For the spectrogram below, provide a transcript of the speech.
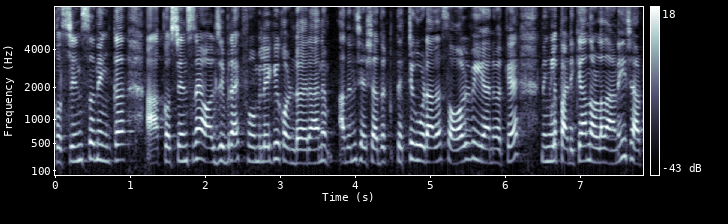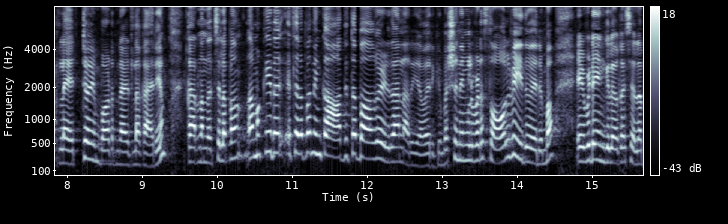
ക്വസ്റ്റ്യൻസ് നിങ്ങൾക്ക് ആ ക്വസ്റ്റ്യൻസിനെ ഓൾജിബ്രാക് ഫോമിലേക്ക് കൊണ്ടുവരാനും അതിനുശേഷം അത് തെറ്റുകൂടാതെ സോൾവ് ചെയ്യാനും ഒക്കെ നിങ്ങൾ പഠിക്കുക എന്നുള്ളതാണ് ഈ ചാപ്റ്ററിലെ ഏറ്റവും ഇമ്പോർട്ടന്റ് ആയിട്ടുള്ള കാര്യം. കാരണം എന്താ ചിലപ്പം നമുക്കിത് ചിലപ്പോൾ നിങ്ങൾക്ക് ആദ്യത്തെ ഭാഗം എഴുതാൻ അറിയാമായിരിക്കും. പക്ഷേ നിങ്ങളിവിടെ സോൾവ് ചെയ്ത് വരുമ്പോൾ എവിടെയെങ്കിലുമൊക്കെ ചില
